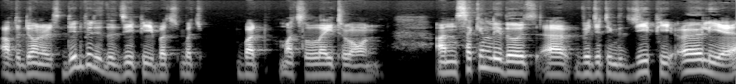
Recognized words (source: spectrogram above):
of the donors did visit the GP, but but but much later on. And secondly, those uh, visiting the GP earlier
